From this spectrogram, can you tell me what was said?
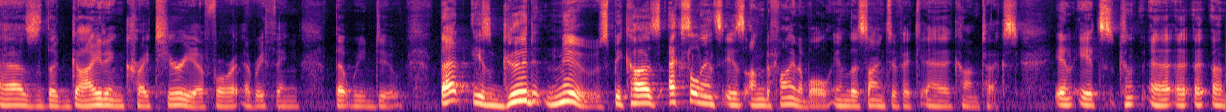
as the guiding criteria for everything that we do. That is good news because excellence is undefinable in the scientific uh, context. In its uh, a, a,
